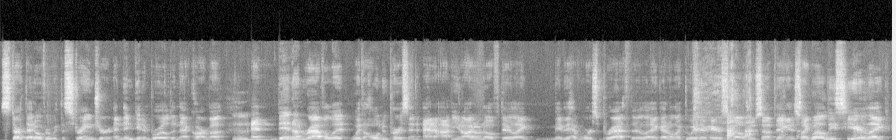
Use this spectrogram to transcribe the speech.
start that over with a stranger and then get embroiled in that karma mm-hmm. and then mm-hmm. unravel it with a whole new person. And I, you know, I don't know if they're like maybe they have worse breath. They're like, I don't like the way their hair smells or something. And it's like, well, at least here, like,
